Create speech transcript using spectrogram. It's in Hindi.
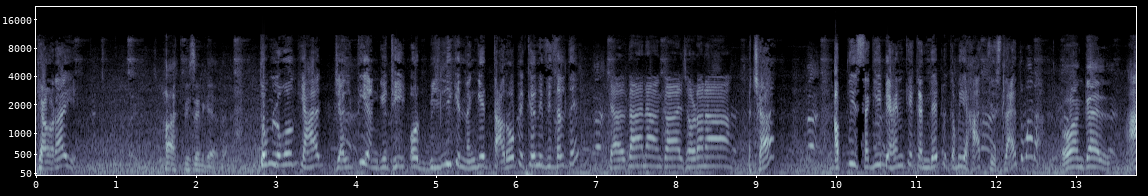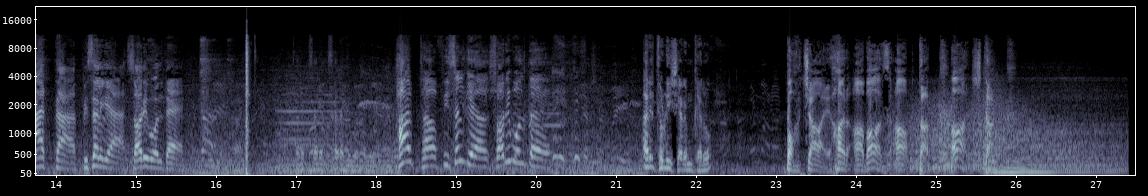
क्या हो रहा है ये? हाथ फिसल गया था। तुम लोगों की हाथ जलती अंगी थी और बिजली के नंगे तारों पे क्यों नहीं फिसलते? चलता है ना अंकल छोड़ो ना। अच्छा? अपनी सगी बहन के कंधे पे कभी हाथ फिसला है तुम्हारा? ओ अंकल हाथ था फिसल गया सॉरी बोलता है। सरक सरक सरक हाथ था फिसल गया सॉरी बोलता है। अरे थोड़ी शर्म करो। पहुँचाए हर आवाज़ आप तक आज तक।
